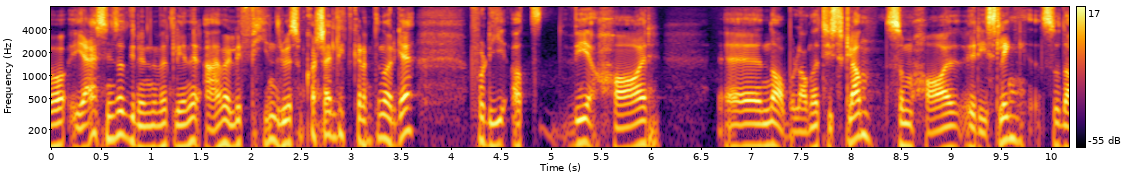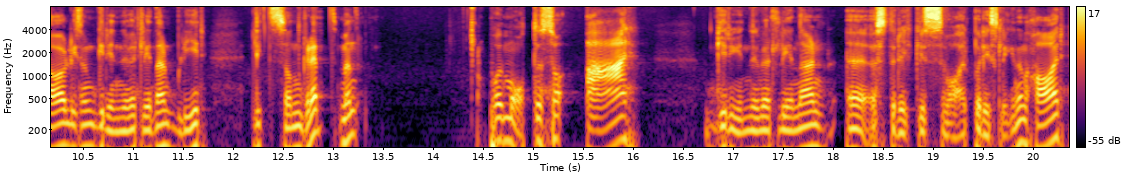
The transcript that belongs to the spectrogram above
Og jeg syns at Grünerveltliner er en veldig fin drue, som kanskje er litt glemt i Norge, fordi at vi har eh, nabolandet Tyskland som har Riesling, så da liksom Grünerveltlineren blir litt sånn glemt. Men på en måte så er Grünerveltlineren eh, Østerrikes svar på Rieslingen. Den har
